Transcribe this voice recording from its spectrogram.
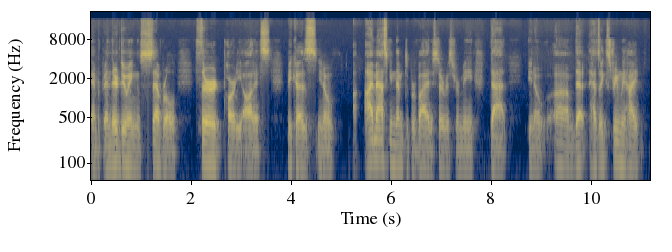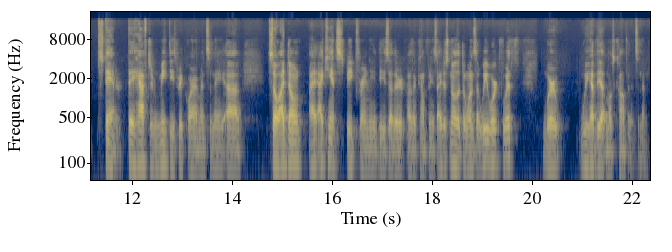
And and they're doing several third party audits because you know i'm asking them to provide a service for me that you know um, that has an extremely high standard. They have to meet these requirements and they uh, so i don't I, I can't speak for any of these other other companies. I just know that the ones that we work with where we have the utmost confidence in them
